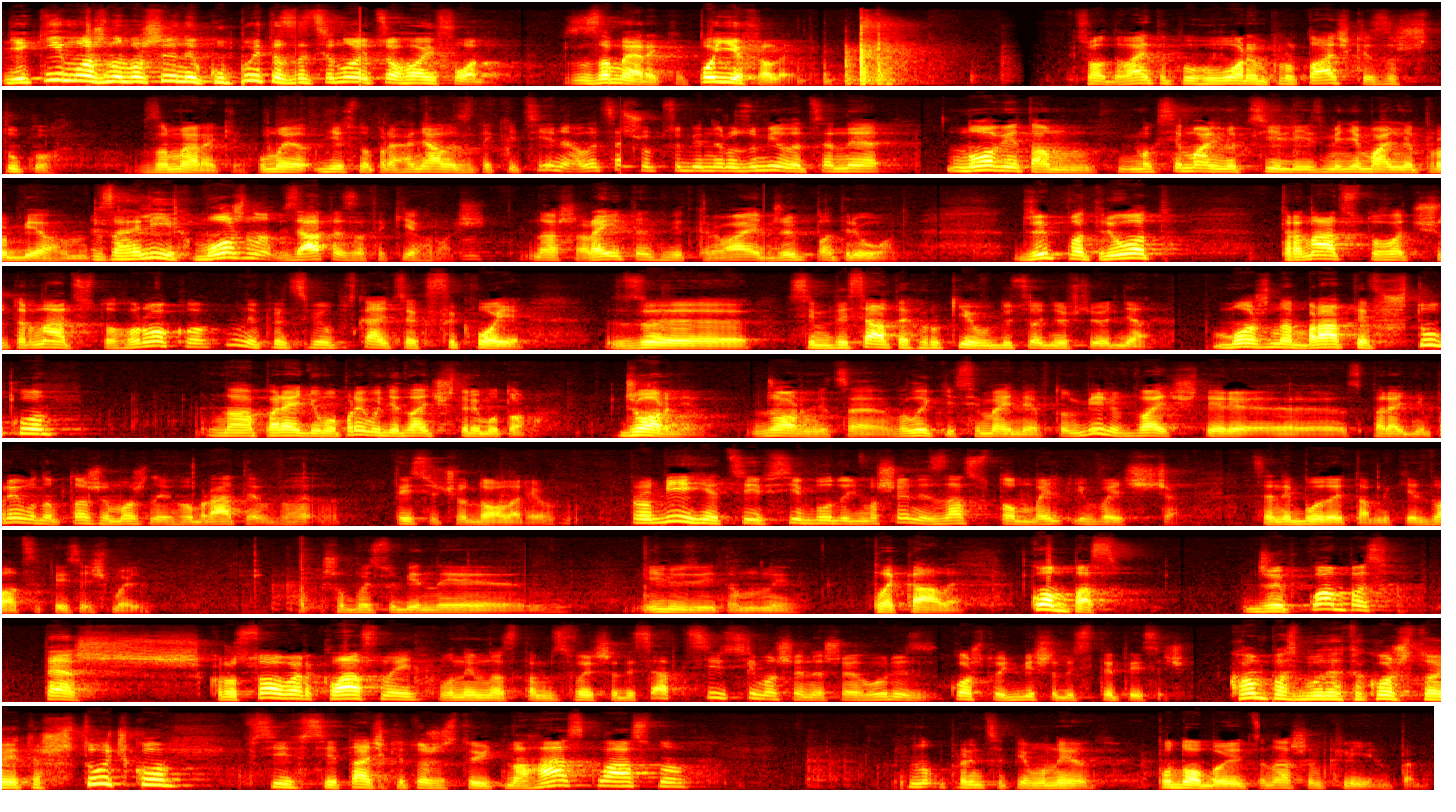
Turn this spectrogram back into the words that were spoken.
Які можна машини купити за ціною цього айфона з Америки? Поїхали. Що, давайте поговоримо про тачки за штуку з Америки. Ми дійсно приганяли за такі ціни, але це, щоб собі не розуміли, це не нові там максимально цілі з мінімальним пробігом. Взагалі їх можна взяти за такі гроші. Наш рейтинг відкриває Jeep Patriot. Jeep Patriot 13-14 року, вони, в принципі, випускаються як секвої з е, 70-х років до сьогоднішнього дня. Можна брати в штуку на передньому приводі 24 мотор. Джорні. Джорні це великий сімейний автомобіль, 24 е, з переднім приводом, теж можна його брати в 1000 доларів. Пробіги ці всі будуть машини за 100 миль і вище. Це не будуть там якісь 20 тисяч миль. Щоб ви собі не ілюзії там не плекали. Компас. Jeep Compass. Теж кросовер класний. Вони в нас там звише десятки. Всі, всі машини, що я говорю, коштують більше 10 тисяч. Компас буде також стоїти штучку. Всі, всі тачки теж стоять на газ класно. Ну, в принципі, вони подобаються нашим клієнтам.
